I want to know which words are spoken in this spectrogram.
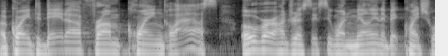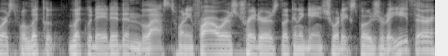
According to data from CoinGlass, over 161 million in Bitcoin shorts were liqu- liquidated in the last 24 hours. Traders looking to gain short exposure to Ether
